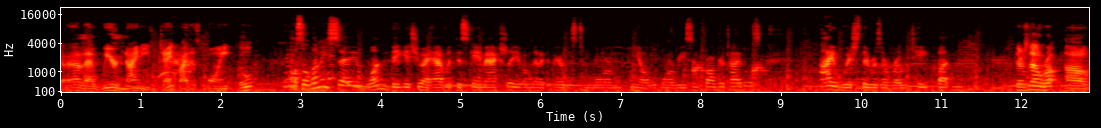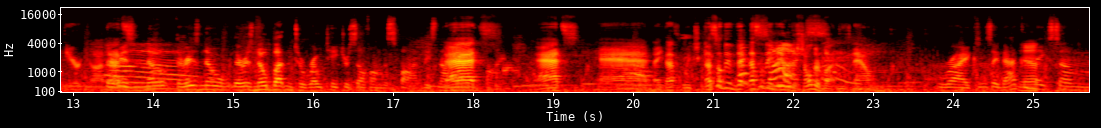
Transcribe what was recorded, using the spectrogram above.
out of that weird 90s jank by this point. Oop. Also, let me say one big issue I have with this game. Actually, if I'm going to compare this to more you know more recent Frogger titles, I wish there was a rotate button. There's no. Ro- oh dear God. There is no, there is no, there is no button to rotate yourself on the spot. At least not that I That's find. that's bad. Like that's that's something that, that's something to do with the shoulder buttons now. Right, because say that could Yeah. make some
